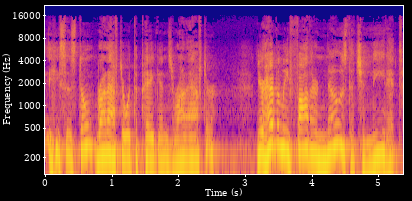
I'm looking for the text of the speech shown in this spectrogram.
he says, don't run after what the pagans run after. Your heavenly father knows that you need it.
